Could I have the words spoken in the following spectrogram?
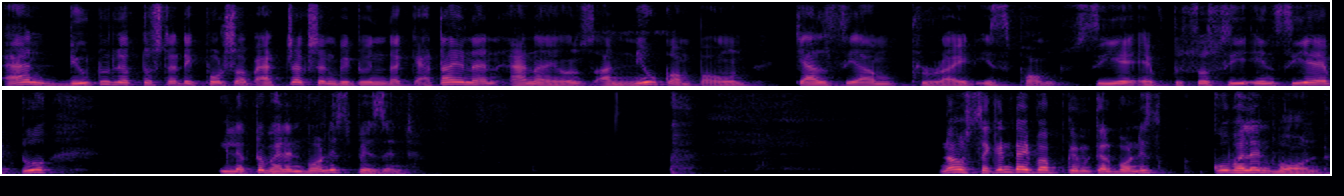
And due to electrostatic force of attraction between the cation and anions a new compound calcium fluoride is formed. CaF2 so C in CaF2 electrovalent bond is present now second type of chemical bond is covalent bond.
